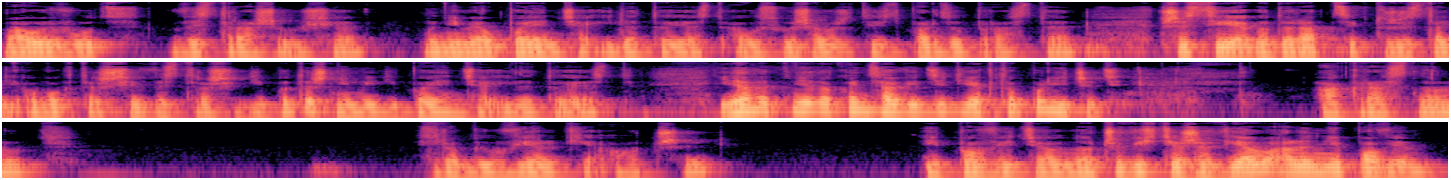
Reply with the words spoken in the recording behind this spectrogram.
Mały wódz wystraszył się, bo nie miał pojęcia, ile to jest, a usłyszał, że to jest bardzo proste. Wszyscy jego doradcy, którzy stali obok, też się wystraszyli, bo też nie mieli pojęcia, ile to jest. I nawet nie do końca wiedzieli, jak to policzyć. A krasnolud zrobił wielkie oczy i powiedział: No, oczywiście, że wiem, ale nie powiem,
